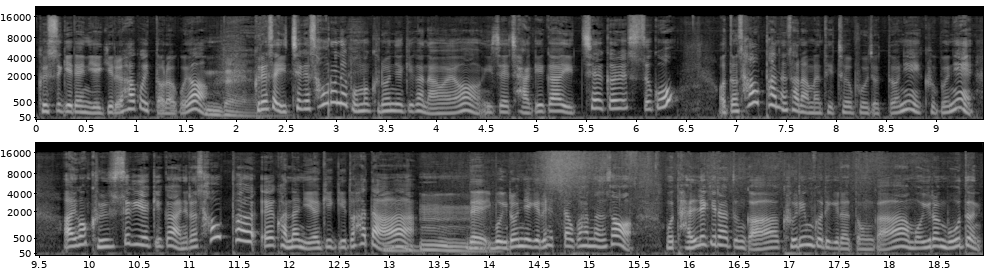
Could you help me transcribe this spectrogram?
글쓰기에 대한 얘기를 하고 있더라고요. 네. 그래서 이 책의 서론에 보면 그런 얘기가 나와요. 이제 자기가 이 책을 쓰고 어떤 사업하는 사람한테 이 책을 보여줬더니 그분이 아 이건 글쓰기 얘기가 아니라 사업에 관한 이야기이기도 하다. 음. 네, 뭐 이런 얘기를 했다고 하면서 뭐 달리기라든가 그림 그리기라든가 뭐 이런 모든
